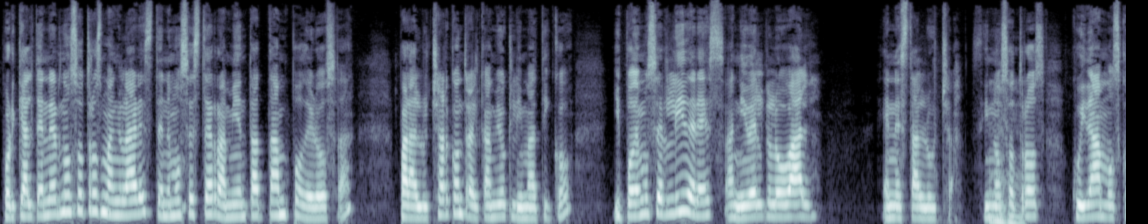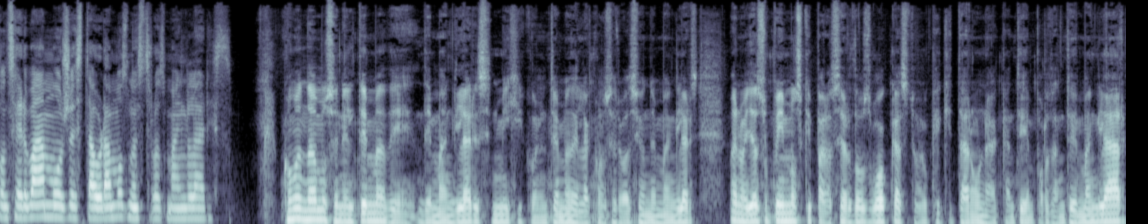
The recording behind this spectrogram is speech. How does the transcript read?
porque al tener nosotros manglares tenemos esta herramienta tan poderosa para luchar contra el cambio climático y podemos ser líderes a nivel global en esta lucha, si nosotros cuidamos, conservamos, restauramos nuestros manglares. ¿Cómo andamos en el tema de, manglares en México, en el tema de la conservación de manglares? Bueno, ya supimos que para hacer dos bocas tuvo que quitar una cantidad importante de manglar.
